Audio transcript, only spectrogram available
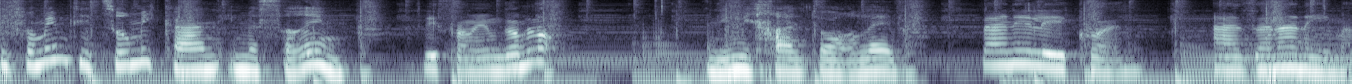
לפעמים תצאו מכאן עם מסרים. לפעמים גם לא. אני מיכל תואר לב. ואני ליהי כהן. האזנה נעימה.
